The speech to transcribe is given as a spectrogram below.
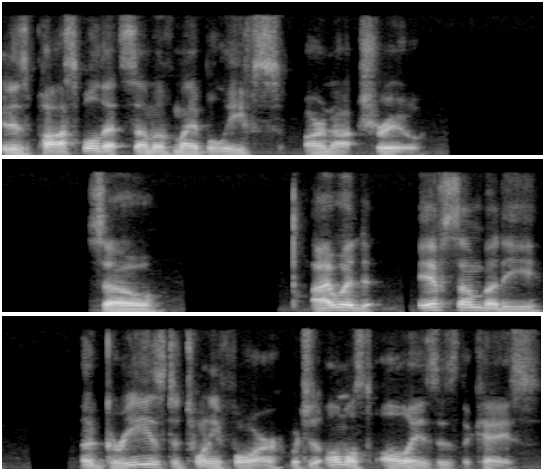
It is possible that some of my beliefs are not true. So I would, if somebody agrees to 24, which is almost always is the case,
